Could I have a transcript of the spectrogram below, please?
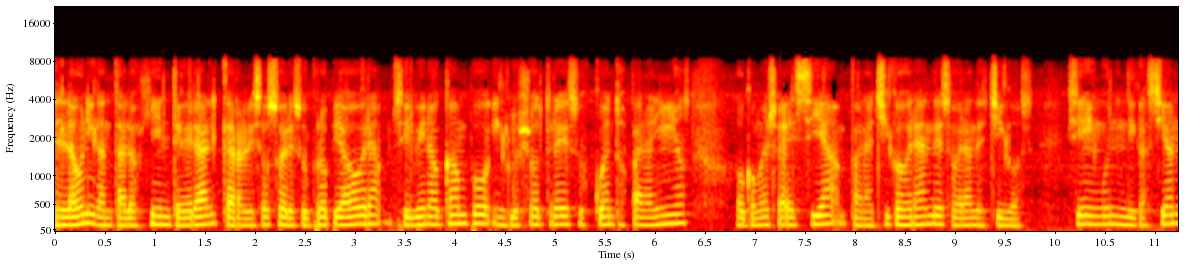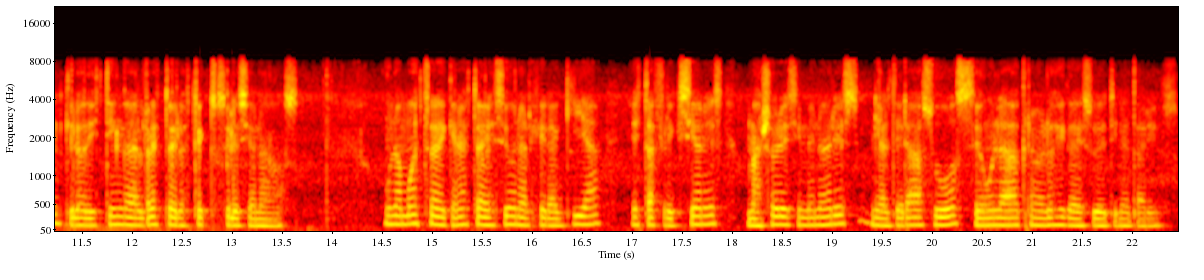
En la única antología integral que realizó sobre su propia obra, Silvina Ocampo incluyó tres de sus cuentos para niños, o como ella decía, para chicos grandes o grandes chicos, sin ninguna indicación que lo distinga del resto de los textos seleccionados. Una muestra de que no estableció una jerarquía, estas fricciones, mayores y menores, ni alteraba su voz según la edad cronológica de sus destinatarios.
